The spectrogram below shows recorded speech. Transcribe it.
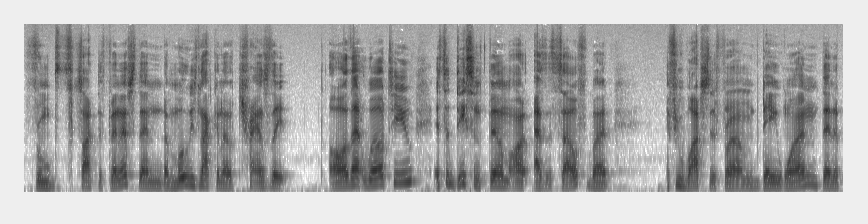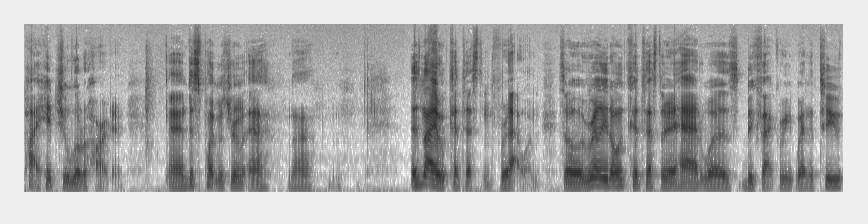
from start to finish, then the movie's not going to translate all that well to you. It's a decent film as itself, but if you watched it from day one, then it probably hit you a little harder. And Disappointments Room, eh, nah. It's not even contestant for that one. So really the only contestant it had was Big Fat Greek Wedding 2,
